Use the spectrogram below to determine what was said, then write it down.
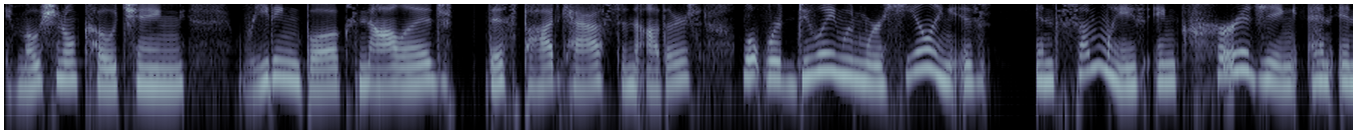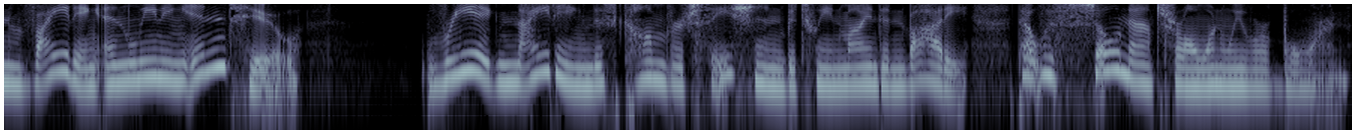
emotional coaching, reading books, knowledge, this podcast, and others, what we're doing when we're healing is in some ways encouraging and inviting and leaning into reigniting this conversation between mind and body that was so natural when we were born.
